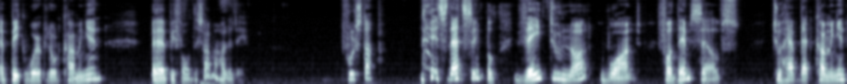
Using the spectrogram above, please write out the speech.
a big workload coming in uh, before the summer holiday. Full stop. It's that simple. They do not want for themselves to have that coming in,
